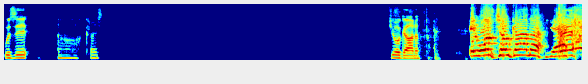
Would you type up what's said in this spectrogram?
Was it? Oh Christ! Joe Garner. It was Joe Garner. Yeah.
